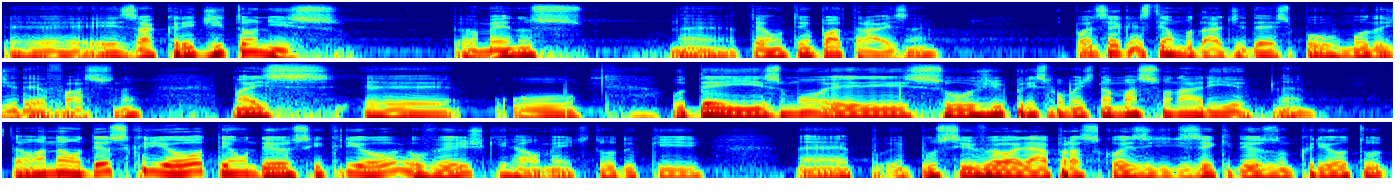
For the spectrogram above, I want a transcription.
é, eles acreditam nisso. Pelo menos né, até um tempo atrás. Né? Pode ser que eles tenham mudado de ideia, esse povo muda de ideia fácil. Né? Mas é, o, o deísmo ele surge principalmente na maçonaria. Né? Então, não, Deus criou, tem um Deus que criou, eu vejo que realmente tudo que. Né, é impossível olhar para as coisas e dizer que Deus não criou tudo.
